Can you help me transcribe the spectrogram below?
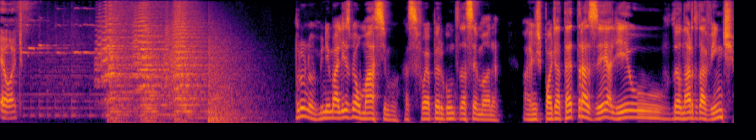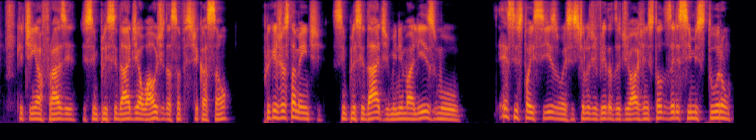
é ótimo. Bruno, minimalismo é o máximo? Essa foi a pergunta da semana. A gente pode até trazer ali o Leonardo da Vinci, que tinha a frase de simplicidade ao auge da sofisticação, porque justamente simplicidade, minimalismo, esse estoicismo, esse estilo de vida do Diógenes, todos eles se misturam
